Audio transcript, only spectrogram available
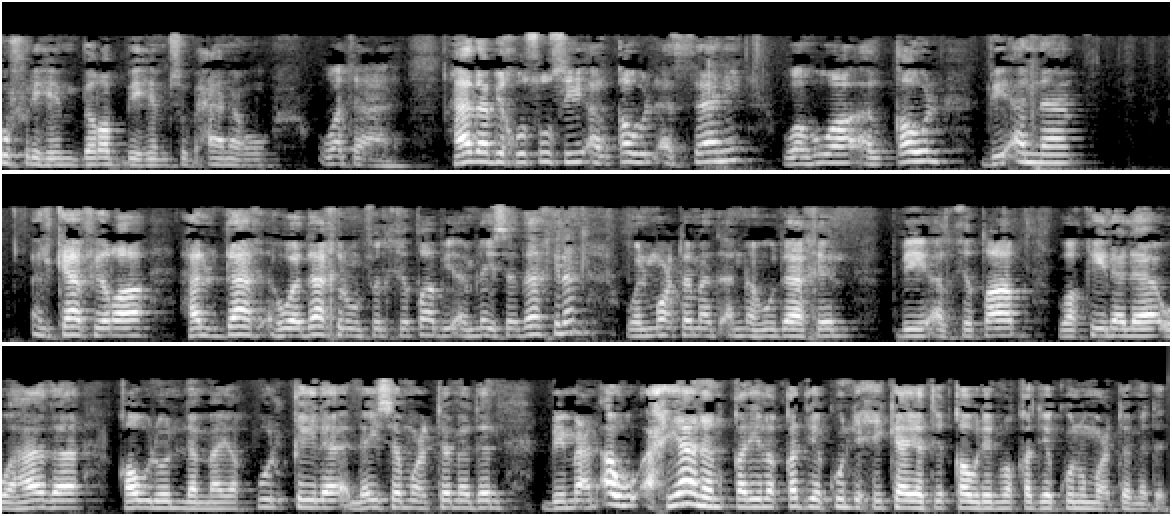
كفرهم بربهم سبحانه وتعالى. هذا بخصوص القول الثاني وهو القول بأن الكافر هل داخل هو داخل في الخطاب أم ليس داخلا؟ والمعتمد أنه داخل بالخطاب وقيل لا وهذا قول لما يقول قيل ليس معتمدا بمعنى أو أحيانا قليلا قد يكون لحكاية قول وقد يكون معتمدا.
